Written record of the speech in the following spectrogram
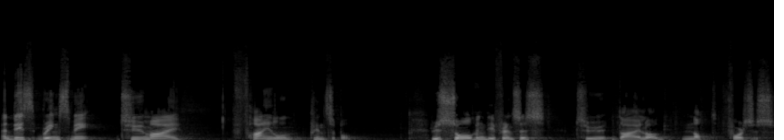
And this brings me to my final principle, resolving differences through dialogue, not forces.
